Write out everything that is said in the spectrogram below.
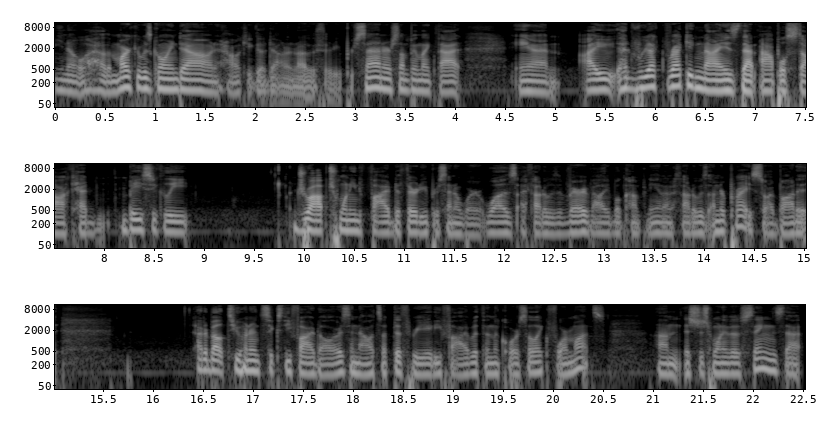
you know, how the market was going down and how it could go down another 30% or something like that. And I had rec- recognized that Apple stock had basically dropped 25 to 30% of where it was. I thought it was a very valuable company and I thought it was underpriced. So I bought it at about $265 and now it's up to 385 within the course of like four months um, it's just one of those things that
